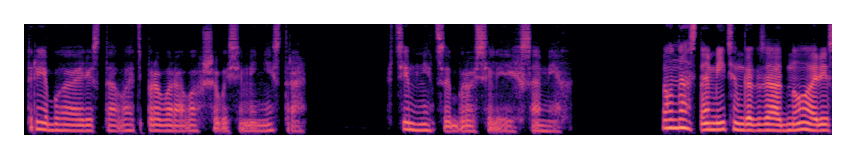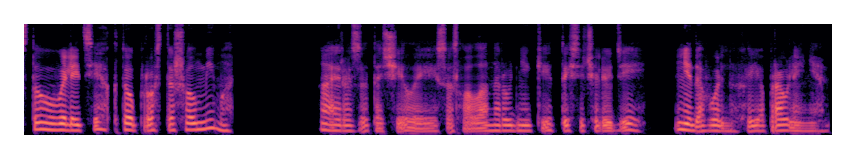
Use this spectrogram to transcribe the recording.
требуя арестовать проворовавшегося министра, в темнице бросили их самих. У нас на митингах заодно арестовывали тех, кто просто шел мимо. Айра заточила и сослала на рудники тысячи людей, недовольных ее правлением.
